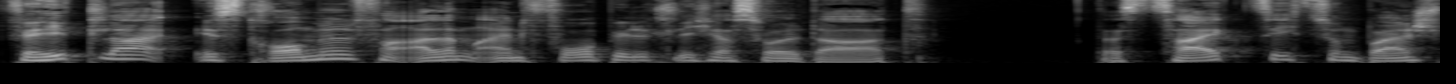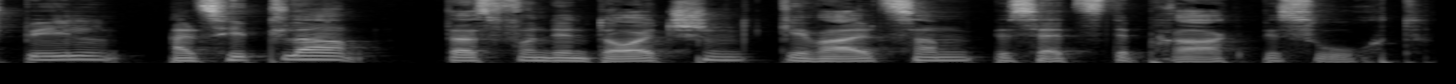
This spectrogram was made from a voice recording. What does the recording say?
Für Hitler ist Rommel vor allem ein vorbildlicher Soldat. Das zeigt sich zum Beispiel, als Hitler das von den Deutschen gewaltsam besetzte Prag besucht.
